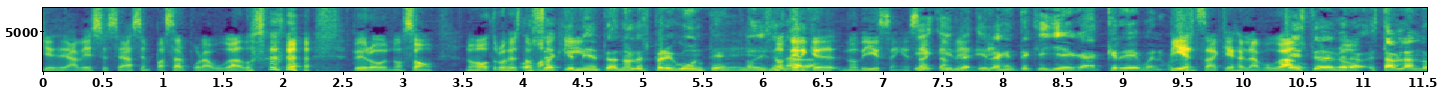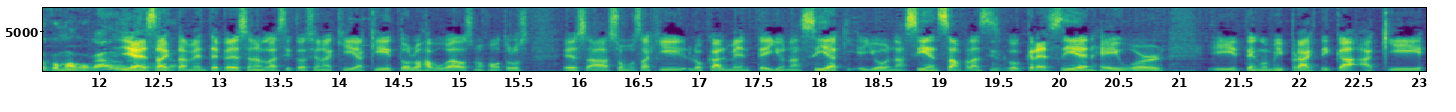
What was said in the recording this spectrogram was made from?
que a veces se hacen pasar por abogados, pero no son. Nosotros estamos O sea que mientras no les pregunten, no dicen no nada. que, no dicen, exactamente. Y, la, gente que llega cree, bueno... Pues Piensa que es el abogado. Este está hablando como abogado. Ya, exactamente, pero esa no es la situación aquí. Aquí todos los abogados, nosotros ah, somos aquí localmente. Yo nací aquí, yo nací en San Francisco, crecí en Hayward y tengo mi práctica aquí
